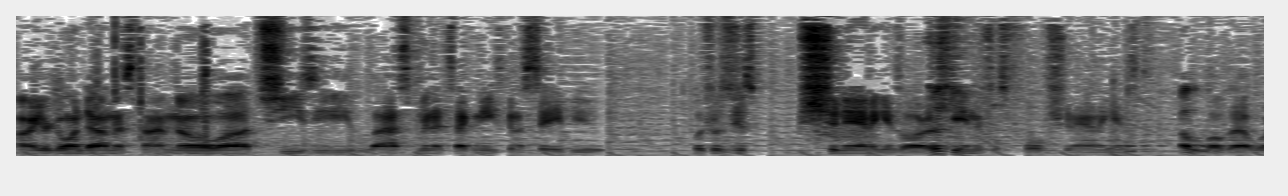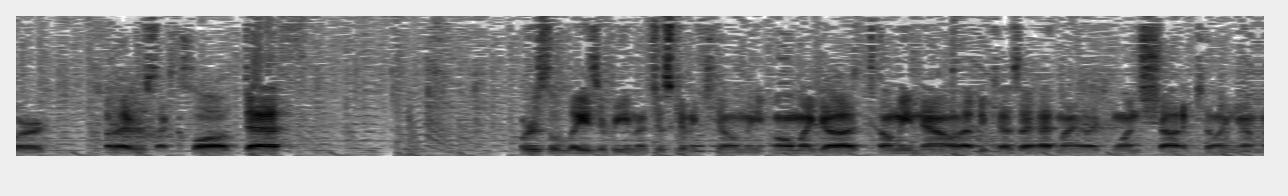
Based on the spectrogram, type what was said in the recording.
Alright, you're going down this time. No uh, cheesy last minute technique gonna save you. Which was just shenanigans all This game is just full of shenanigans. I love that word. Oh, there's that claw of death. Where's the laser beam that's just gonna kill me? Oh my god, tell me now that because I had my like one shot at killing him,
